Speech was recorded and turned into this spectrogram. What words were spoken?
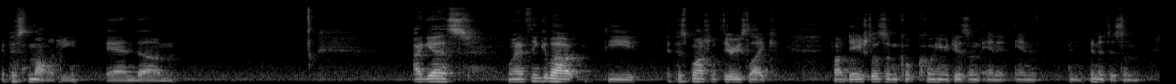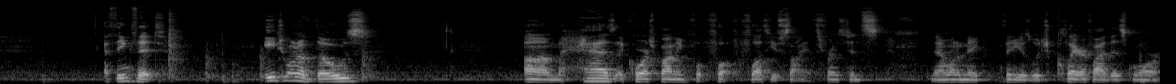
epistemology. And um, I guess when I think about the epistemological theories like foundationalism, co- coherentism, and, and infinitism, I think that each one of those um, has a corresponding philosophy of science. For instance, and I want to make videos which clarify this more.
